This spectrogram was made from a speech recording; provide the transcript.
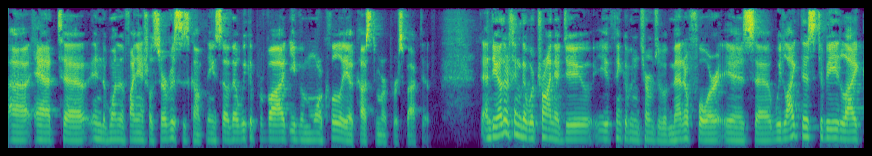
uh, at uh, in the, one of the financial services companies, so that we could provide even more clearly a customer perspective. And the other thing that we're trying to do, you think of in terms of a metaphor, is we like this to be like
